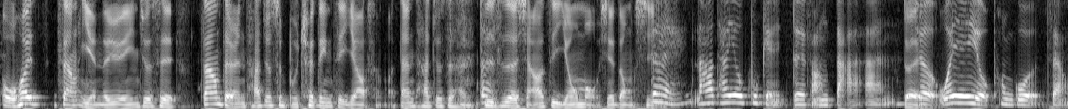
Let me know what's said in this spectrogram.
我会这样演的原因，就是这样的人他就是不确定自己要什么，但他就是很自私的想要自己有某些东西。对，然后他又不给对方答案。对，就我也有碰过这样，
